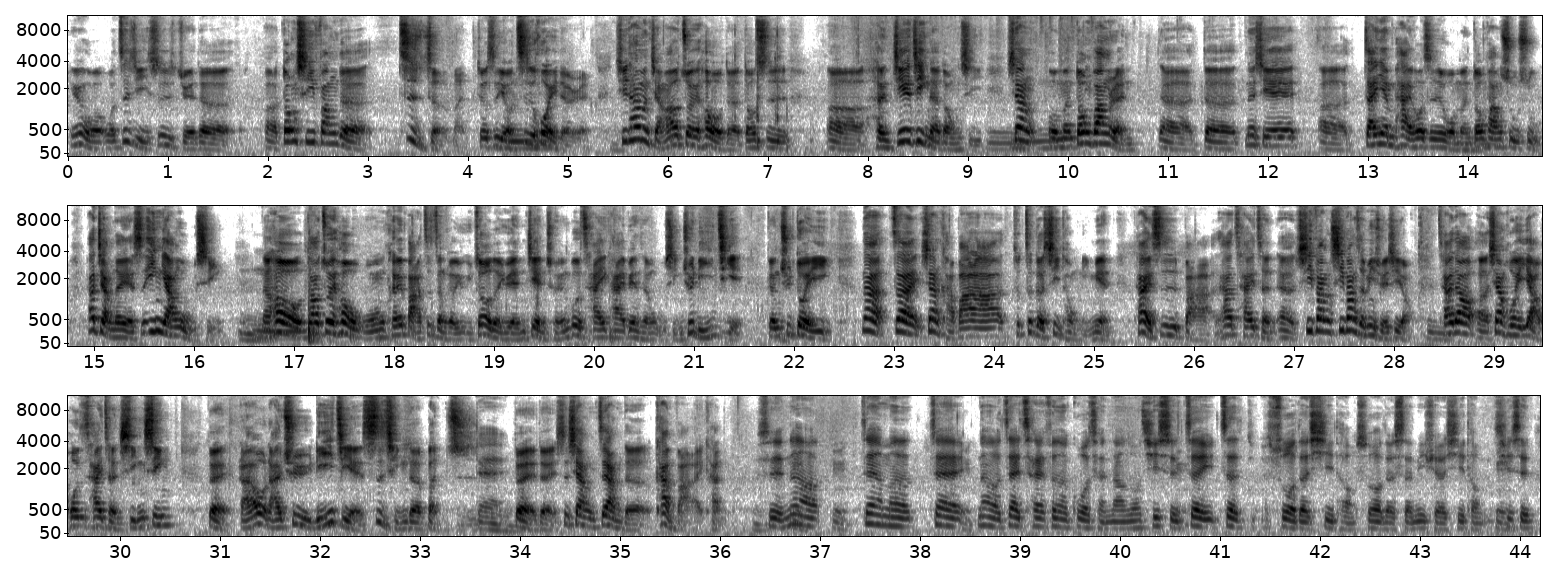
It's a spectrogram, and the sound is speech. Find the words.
因为我我自己是觉得，呃，东西方的智者们，就是有智慧的人，其实他们讲到最后的都是呃很接近的东西，像我们东方人。呃的那些呃占验派或是我们东方术数，他讲的也是阴阳五行，然后到最后我们可以把这整个宇宙的元件全部拆开变成五行去理解跟去对应。那在像卡巴拉就这个系统里面，它也是把它拆成呃西方西方神秘学系统拆到呃像辉耀或是拆成行星，对，然后来去理解事情的本质。对，对对，是像这样的看法来看。是那嗯这么在那在拆分的过程当中，其实这这所有的系统，所有的神秘学系统，其实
